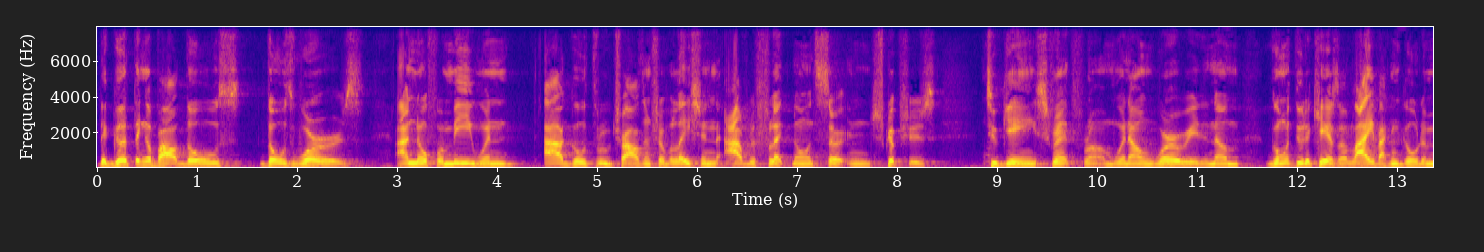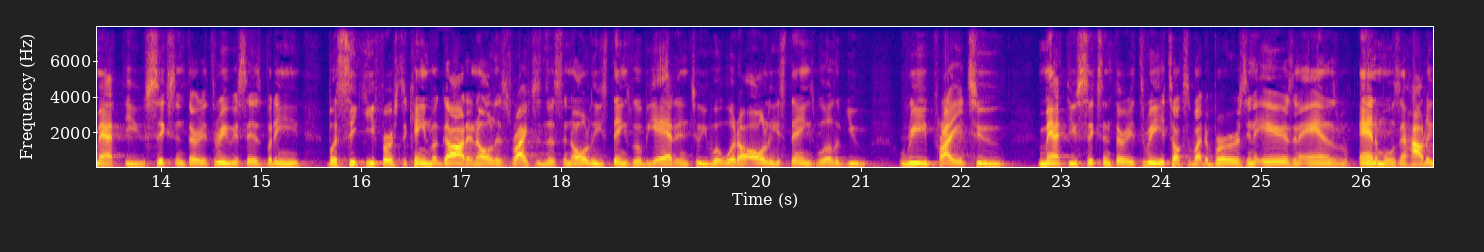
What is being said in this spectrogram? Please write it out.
The good thing about those, those words, I know for me, when I go through trials and tribulation, I reflect on certain scriptures to gain strength from. When I'm worried and I'm going through the cares of life, I can go to Matthew 6 and 33, which says, But, but seek ye first the kingdom of God and all his righteousness, and all these things will be added unto you. Well, what are all these things? Well, if you read prior to Matthew 6 and 33, it talks about the birds and the airs and the animals and how they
